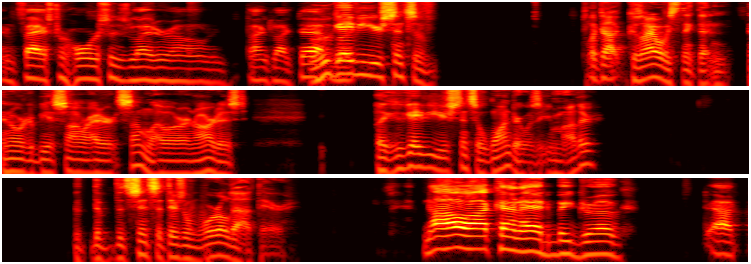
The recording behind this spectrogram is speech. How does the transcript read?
and faster horses later on and things like that. Well, who But- gave you your sense of like that? Because I always think that in, in order to be a songwriter at some level or an artist, like who gave you your sense of wonder? Was it your mother? The, the, the sense that there's a world out there. No, I kind of had to be drugged out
